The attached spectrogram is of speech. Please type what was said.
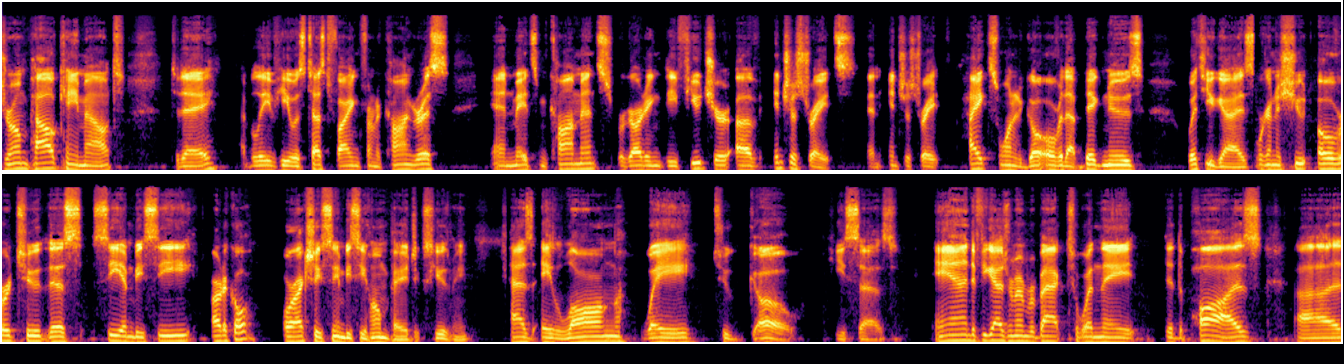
Jerome Powell came out today. I believe he was testifying in front of Congress and made some comments regarding the future of interest rates and interest rate hikes. Wanted to go over that big news with you guys. We're going to shoot over to this CNBC article, or actually CNBC homepage, excuse me, has a long way to go, he says. And if you guys remember back to when they did the pause, uh,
